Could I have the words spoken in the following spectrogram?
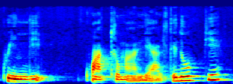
quindi 4 maglie alte doppie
